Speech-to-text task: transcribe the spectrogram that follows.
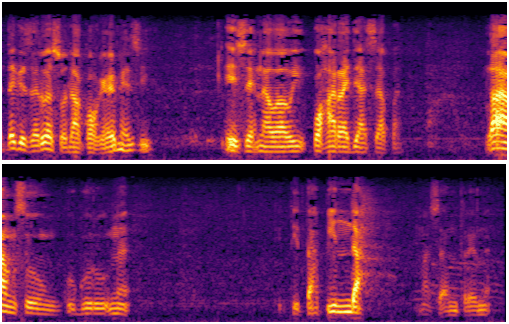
Kita geus sudah kene sih. Eh, Isih Nawawi pohara jasa Pak. Langsung ku guruna kita pindah masantrenna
